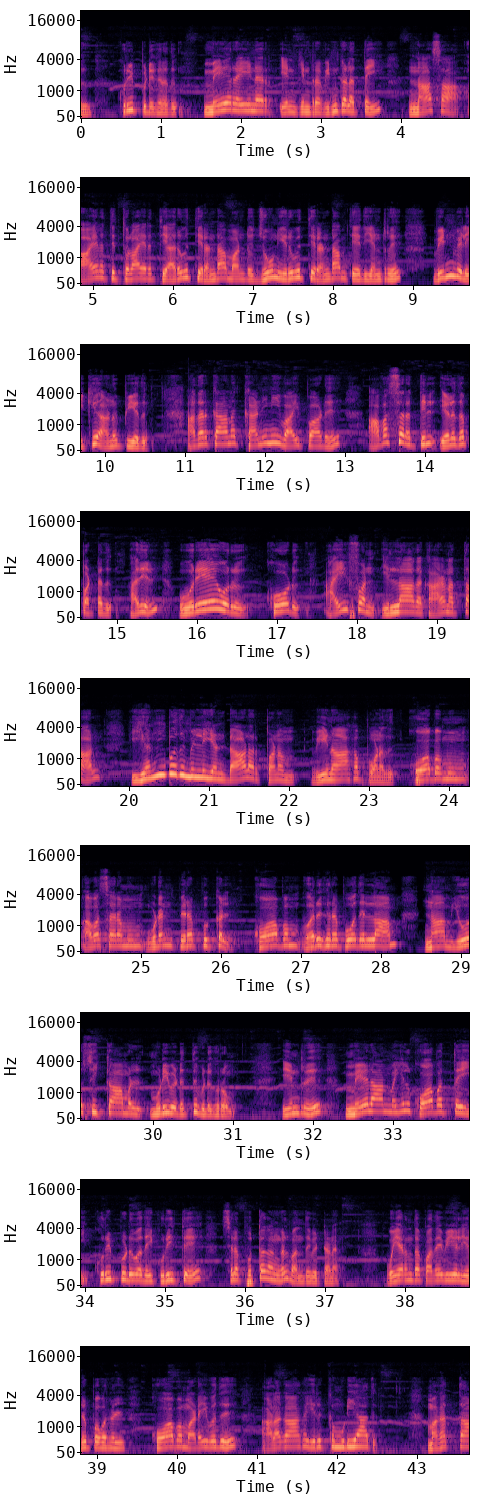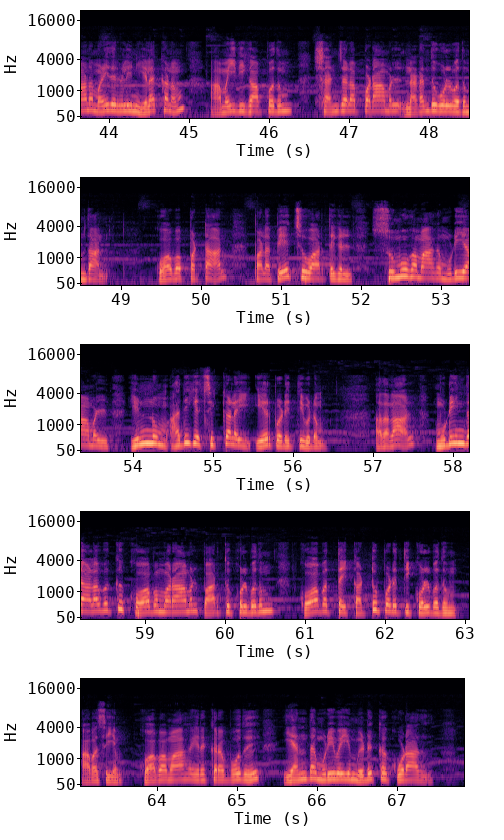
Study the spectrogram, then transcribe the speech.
குறிப்பிடுகிறது. மேரெய்னர் என்கின்ற விண்கலத்தை நாசா ஆயிரத்தி தொள்ளாயிரத்தி அறுபத்தி ரெண்டாம் ஆண்டு ஜூன் இருபத்தி ரெண்டாம் தேதியன்று விண்வெளிக்கு அனுப்பியது. அதற்கான கணினி வாய்ப்பாடு அவசரத்தில் எழுதப்பட்டது. அதில் ஒரே ஒரு கோடு ஐஃபன் இல்லாத காரணத்தால் எண்பது மில்லியன் டாலர் பணம் வீணாக போனது. கோபமும் அவசரமும் உடன் பிறப்புக்கள் கோபம் வருகிற போதெல்லாம் நாம் யோசிக்காமல் முடிவெடுத்து விடுகிறோம். இன்று மேலாண்மையில் கோபத்தை குறிப்பிடுவதை குறித்தே சில புத்தகங்கள் வந்துவிட்டன. உயர்ந்த பதவியில் இருப்பவர்கள் கோபம் அடைவது அழகாக இருக்க முடியாது. மகத்தான மனிதர்களின் இலக்கணம் அமைதி காப்பதும் சஞ்சலப்படாமல் நடந்து கொள்வதும் தான் கோபப்பட்டால் பல பேச்சுவார்த்தைகள் சுமூகமாக முடியாமல் இன்னும் அதிக சிக்கலை ஏற்படுத்திவிடும். அதனால் முடிந்த அளவுக்கு கோபம் வராமல் பார்த்து கொள்வதும் கோபத்தை கட்டுப்படுத்தி கொள்வதும் அவசியம். கோபமாக இருக்கிற போது எந்த முடிவையும் எடுக்கக்கூடாது.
